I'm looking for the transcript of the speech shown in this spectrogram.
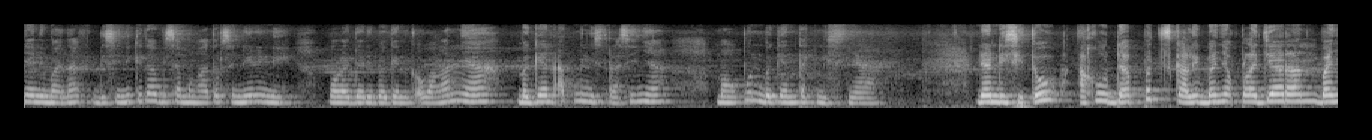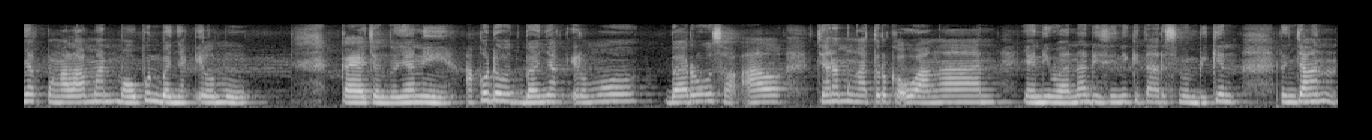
yang di mana di sini kita bisa mengatur sendiri nih, mulai dari bagian keuangannya, bagian administrasinya, maupun bagian teknisnya. Dan di situ aku dapat sekali banyak pelajaran, banyak pengalaman maupun banyak ilmu. Kayak contohnya nih, aku dapat banyak ilmu baru soal cara mengatur keuangan yang di mana di sini kita harus membuat rencana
